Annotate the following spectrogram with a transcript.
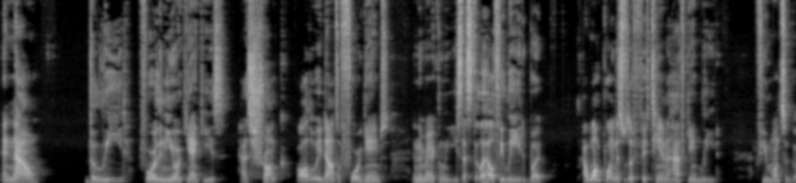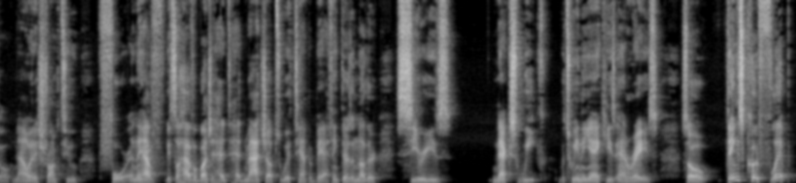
And now the lead for the New York Yankees has shrunk all the way down to four games in the American League East. That's still a healthy lead, but at one point this was a 15 and a half game lead a few months ago. Now it has shrunk to four. And they have they still have a bunch of head to head matchups with Tampa Bay. I think there's another series next week between the Yankees and Rays. So things could flip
